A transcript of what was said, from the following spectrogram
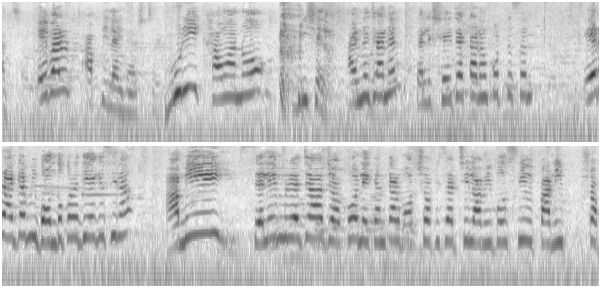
আচ্ছা এবার আপনি লাইনে আসছেন। ভুড়ি খাওয়ানো নিষেধ। আইনে জানেন তাহলে সেইটা কেন করতেছেন? এর আগে আমি বন্ধ করে দিয়ে গেছি না। আমি সেলিম রেজা যখন এখানকার মৎস্য অফিসার ছিল আমি বলছি ওই পানি সব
